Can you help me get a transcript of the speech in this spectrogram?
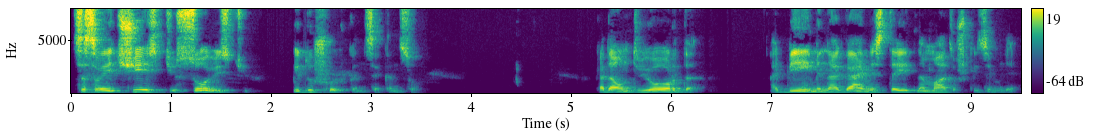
со своей честью, совестью и душой, в конце концов. Когда он твердо, обеими ногами стоит на матушке земле.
